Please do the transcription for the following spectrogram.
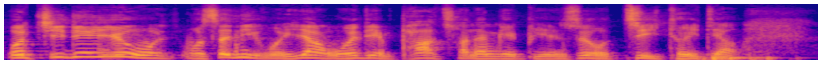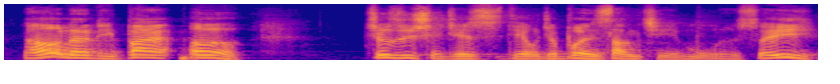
我今天因为我我身体一样，我有点怕传染给别人，所以我自己推掉。然后呢，礼拜二。就是学姐十天，我就不能上节目了，所以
